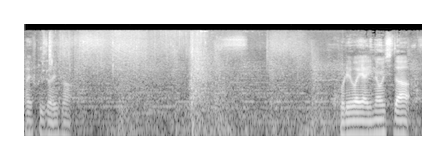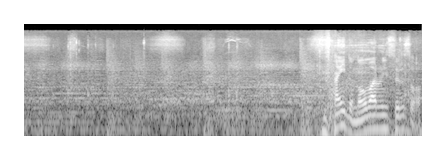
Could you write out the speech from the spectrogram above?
回復剤が。これはやり直しだ。難易度ノーマルにするぞ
